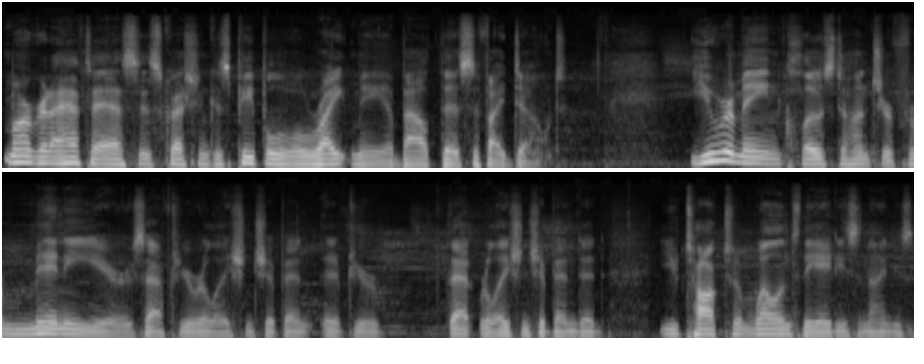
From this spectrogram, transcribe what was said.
Margaret, I have to ask this question because people will write me about this if I don't. You remained close to Hunter for many years after your relationship and after your, that relationship ended. You talked to him well into the 80s and 90s.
